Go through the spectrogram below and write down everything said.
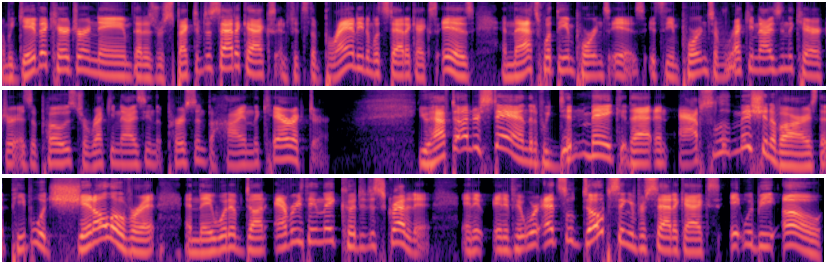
And we gave that character a name that is respective to Static X and fits the branding of what Static X is, and that's what the importance is. It's the importance of recognizing the character as opposed to recognizing the person behind the character. You have to understand that if we didn't make that an absolute mission of ours, that people would shit all over it and they would have done everything they could to discredit it. And, it, and if it were Edsel Dope singing for Static X, it would be, oh,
